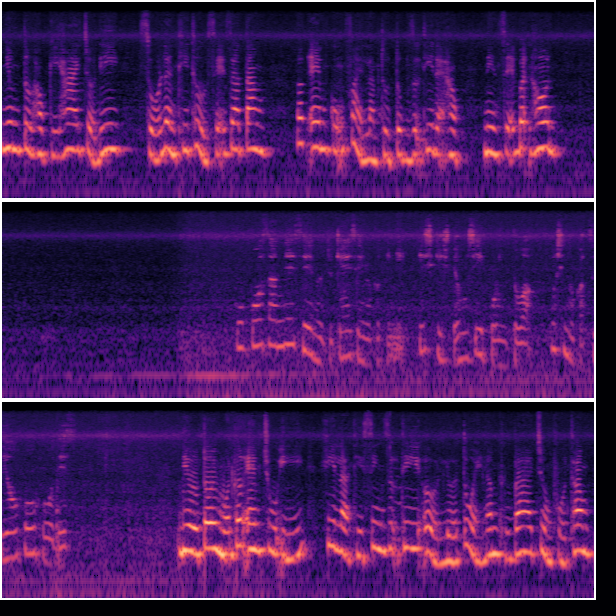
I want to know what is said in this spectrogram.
Nhưng từ học kỳ 2 trở đi, số lần thi thử sẽ gia tăng. Các em cũng phải làm thủ tục dự thi đại học nên sẽ bận hơn. 高校3年生の受験生の時に意識してほしいポイントは、模試の活用方法です。 Điều tôi muốn các em chú ý khi là thí sinh dự thi ở lứa tuổi năm thứ ba trường phổ thông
